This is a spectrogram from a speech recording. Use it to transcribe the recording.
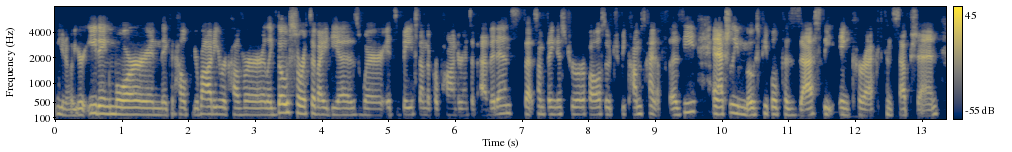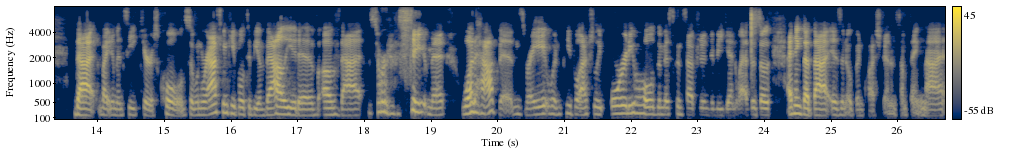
you know you're eating more and it could help your body recover like those sorts of ideas where it's based on the preponderance of evidence that something is true or false which becomes kind of fuzzy and actually most people possess the incorrect conception that vitamin C cures cold. So when we're asking people to be evaluative of that sort of statement, what happens, right? When people actually already hold the misconception to begin with. And so I think that that is an open question and something that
